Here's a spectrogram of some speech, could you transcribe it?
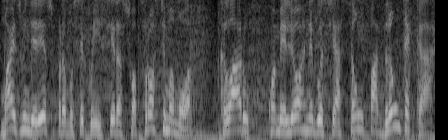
Mais um endereço para você conhecer a sua próxima moto. Claro, com a melhor negociação padrão Tecar.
